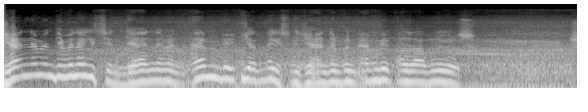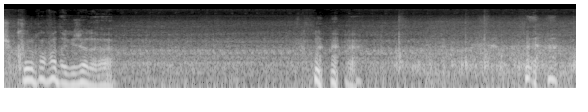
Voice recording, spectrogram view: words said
Cehennemin dibine gitsin. Cehennemin en büyük yerine gitsin. Cehennemin en büyük azabını görsün. Şu kuru kafa da güzel ha.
